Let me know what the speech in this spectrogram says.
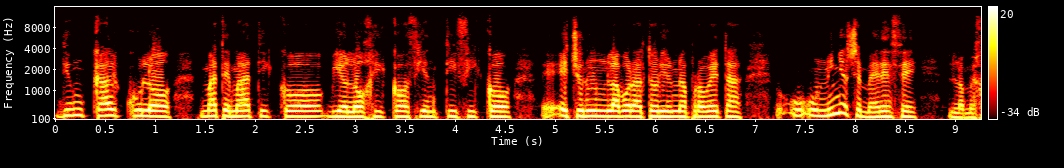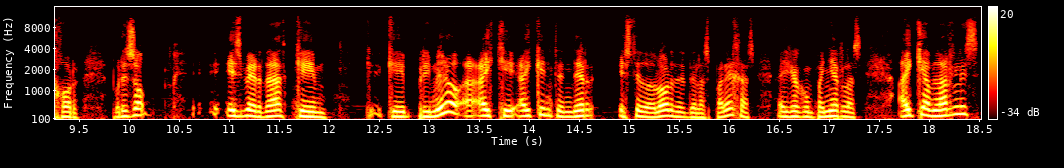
de un cálculo matemático, biológico, científico, eh, hecho en un laboratorio, en una probeta. Un, niño se merece lo mejor. Por eso eh, es verdad que, que, primero hay que, hay que entender este dolor de, las parejas, hay que acompañarlas, hay que hablarles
